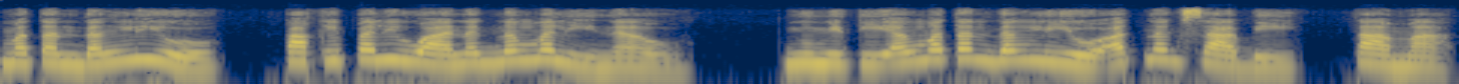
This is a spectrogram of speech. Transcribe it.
Matandang Liu, pakipaliwanag ng malinaw. Ngumiti ang matandang Liu at nagsabi, tama.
